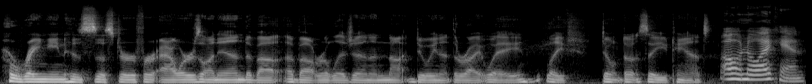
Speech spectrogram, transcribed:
haranguing his sister for hours on end about about religion and not doing it the right way. Like don't don't say you can't. oh no, I can.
